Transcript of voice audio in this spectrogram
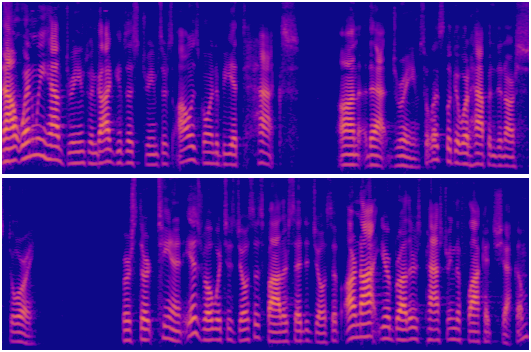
Now, when we have dreams, when God gives us dreams, there's always going to be attacks on that dream. So let's look at what happened in our story. Verse 13 And Israel, which is Joseph's father, said to Joseph, Are not your brothers pasturing the flock at Shechem?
